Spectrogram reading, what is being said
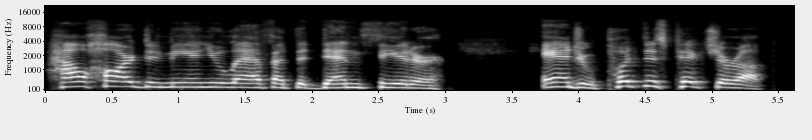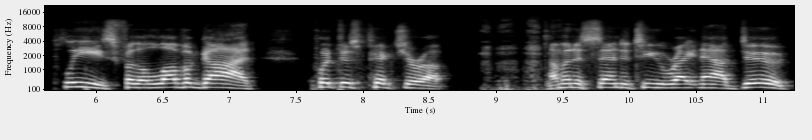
How hard did me and you laugh at the Den Theater? Andrew, put this picture up, please, for the love of God. Put this picture up. I'm going to send it to you right now. Dude,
